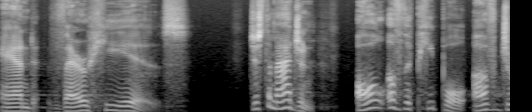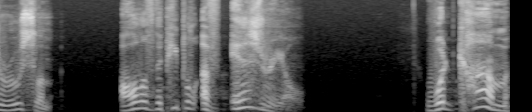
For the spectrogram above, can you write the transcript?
and there he is. Just imagine all of the people of Jerusalem, all of the people of Israel would come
